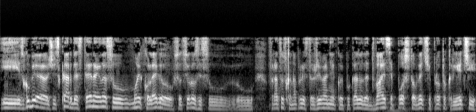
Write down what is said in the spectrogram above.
i izgubio je Giscard d'Estena i onda su moji kolege sociolozi su u Francuskoj napravili istraživanje koje pokazuje da je 20% veći protok riječi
